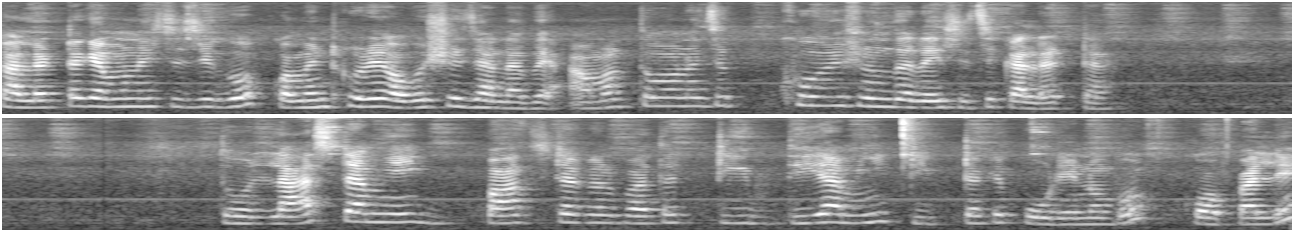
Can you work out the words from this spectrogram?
কালারটা কেমন এসেছে গো? কমেন্ট করে অবশ্যই জানাবে। আমার তো মনে হচ্ছে খুবই সুন্দর এসেছে কালারটা। তো লাস্ট আমি এই পাঁচ টাকার পাতার টিপ দিয়ে আমি টিপটাকে পরে নেব কপালে।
